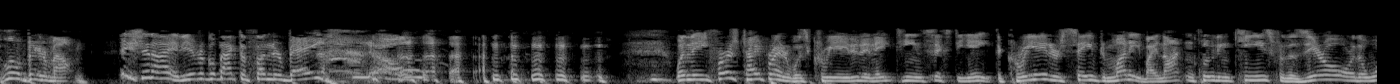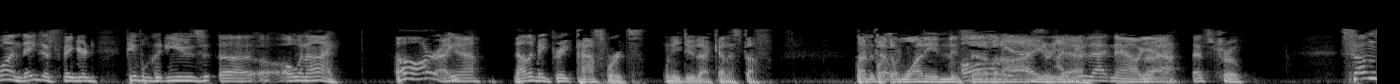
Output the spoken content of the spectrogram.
little bigger mountain. Hey, Shania, do you ever go back to Thunder Bay? no. when the first typewriter was created in 1868, the creators saved money by not including keys for the zero or the one. They just figured people could use uh, O and I. Oh, all right. Yeah. Now they make great passwords when you do that kind of stuff. How Like does put that the work? one in instead of an oh, I. yes, Or, yeah. I do that now. Yeah, Right. that's true. Some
